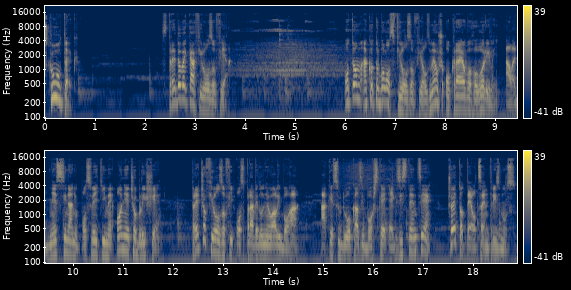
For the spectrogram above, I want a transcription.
Skultek Stredoveká filozofia O tom, ako to bolo s filozofiou, sme už okrajovo hovorili, ale dnes si na ňu posvietime o niečo bližšie. Prečo filozofi ospravedlňovali Boha? Aké sú dôkazy božskej existencie? Čo je to teocentrizmus?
